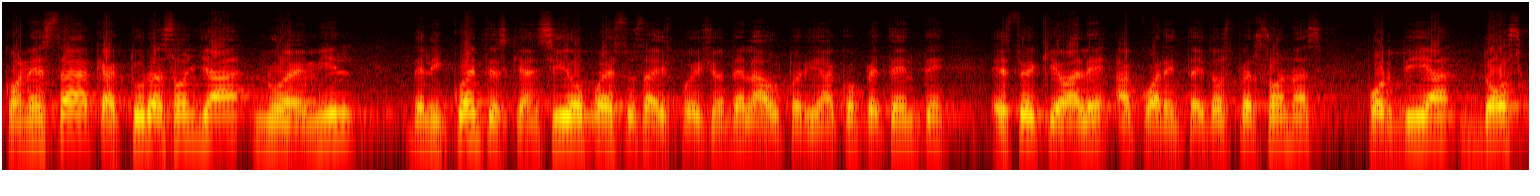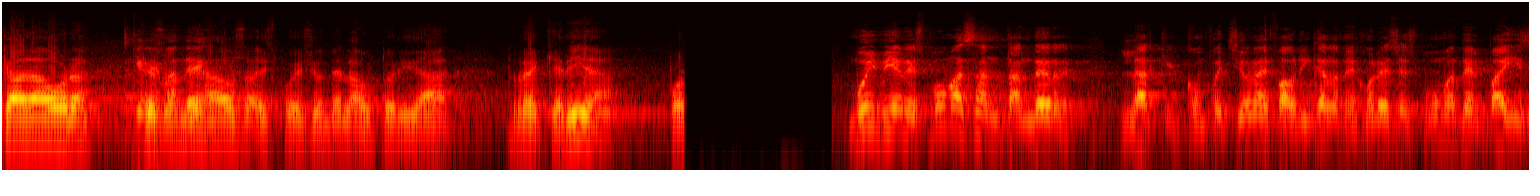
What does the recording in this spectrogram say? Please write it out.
Con esta captura son ya 9.000 delincuentes que han sido puestos a disposición de la autoridad competente. Esto equivale a 42 personas por día, dos cada hora, que son dejados a disposición de la autoridad requerida. Muy bien, Espuma Santander, la que confecciona y fabrica las mejores espumas del país.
